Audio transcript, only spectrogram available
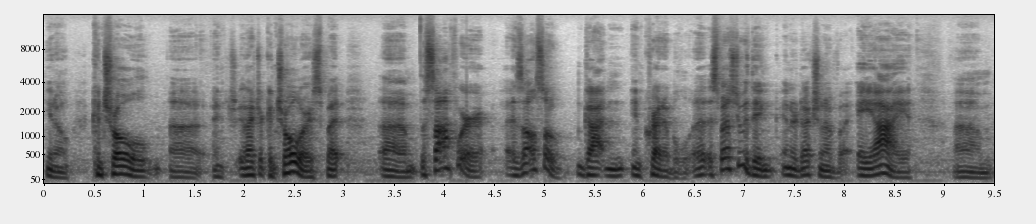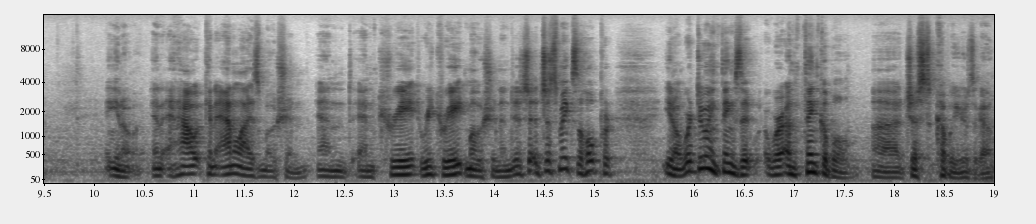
you know control uh, electric controllers, but um, the software has also gotten incredible, especially with the introduction of AI you know, and, and how it can analyze motion and and create recreate motion, and just, it just makes the whole, pro- you know, we're doing things that were unthinkable uh, just a couple years ago.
